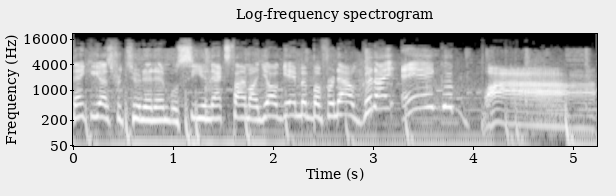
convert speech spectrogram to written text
Thank you guys for tuning in. We'll see you next time on Y'all Gaming. But for now, good night and goodbye.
